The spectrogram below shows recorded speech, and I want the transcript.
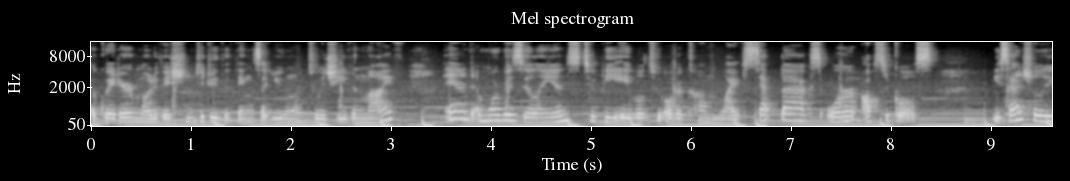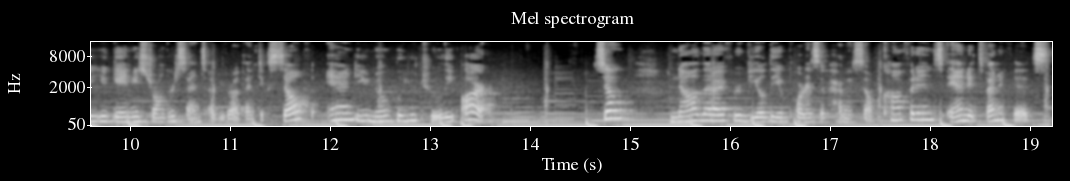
a greater motivation to do the things that you want to achieve in life, and a more resilience to be able to overcome life setbacks or obstacles. Essentially, you gain a stronger sense of your authentic self and you know who you truly are. So, now that I've revealed the importance of having self confidence and its benefits,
